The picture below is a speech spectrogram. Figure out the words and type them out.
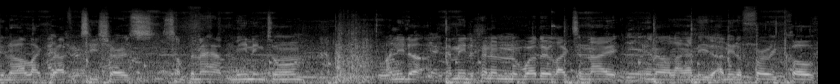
You know, I like graphic t-shirts, something that have meaning to them. I need a, I mean, depending on the weather, like tonight, you know, like I need, I need a furry coat.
